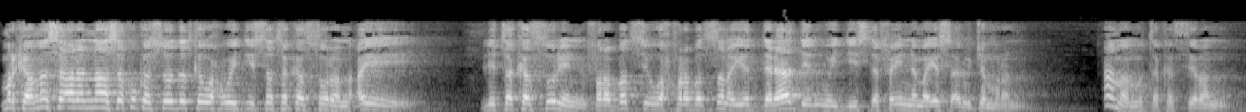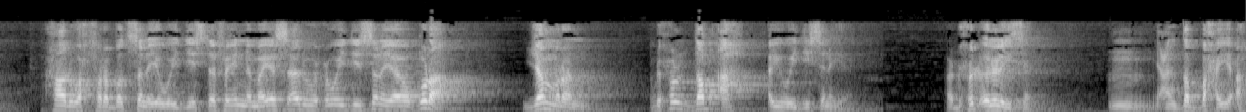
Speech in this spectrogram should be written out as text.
marka man sa'ala annaasa ku kastoo dadka wax weydiista takasuran ay litakaurin farabadsi uu wax farabadsanayo daraaddeed u weydiista fa inamaa yas'alu jamran ama mutakasiran xaaluu wax farabadsanayo weydiista fa inamaa yas'alu wuxuu weydiisanayaa qura jamran dhuxul dab ah ayuu weydiisanayaa. Waa dhuxul ololaysa yani dab baxaya ah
